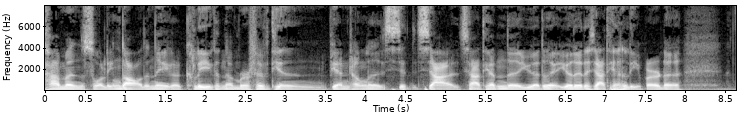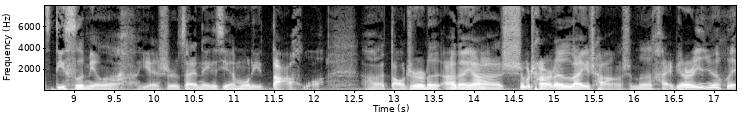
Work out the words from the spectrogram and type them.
他们所领导的那个 Click Number Fifteen 变成了夏夏夏天的乐队，乐队的夏天里边的第四名啊，也是在那个节目里大火啊，导致了阿那亚时不常的来一场什么海边音乐会，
